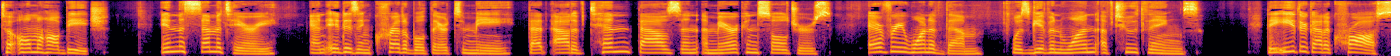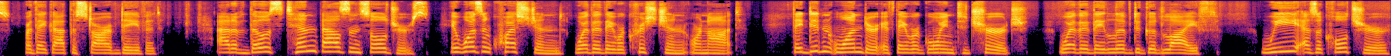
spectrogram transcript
to Omaha Beach, in the cemetery, and it is incredible there to me that out of 10,000 American soldiers, every one of them was given one of two things. They either got a cross or they got the Star of David. Out of those 10,000 soldiers, it wasn't questioned whether they were Christian or not. They didn't wonder if they were going to church, whether they lived a good life. We as a culture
